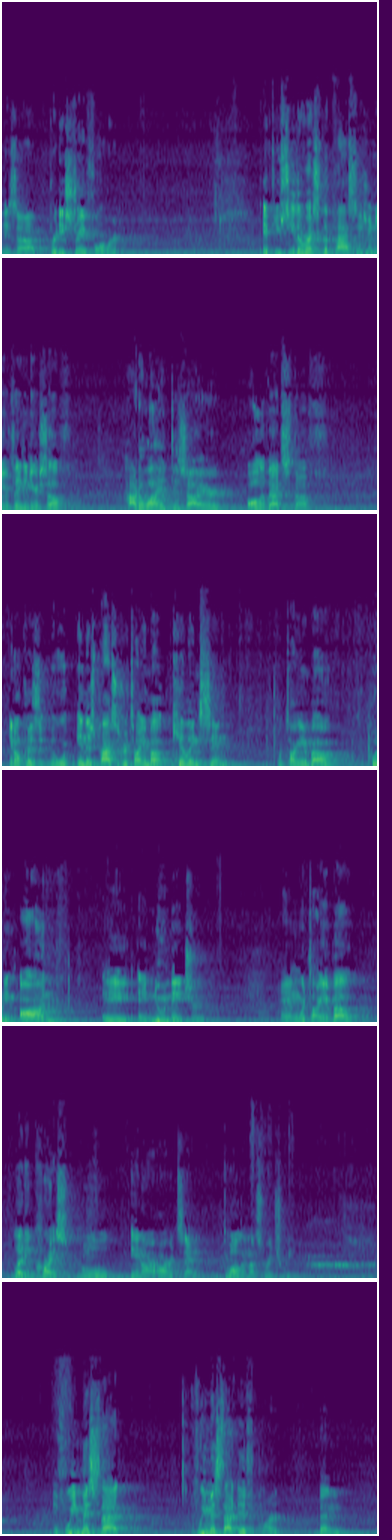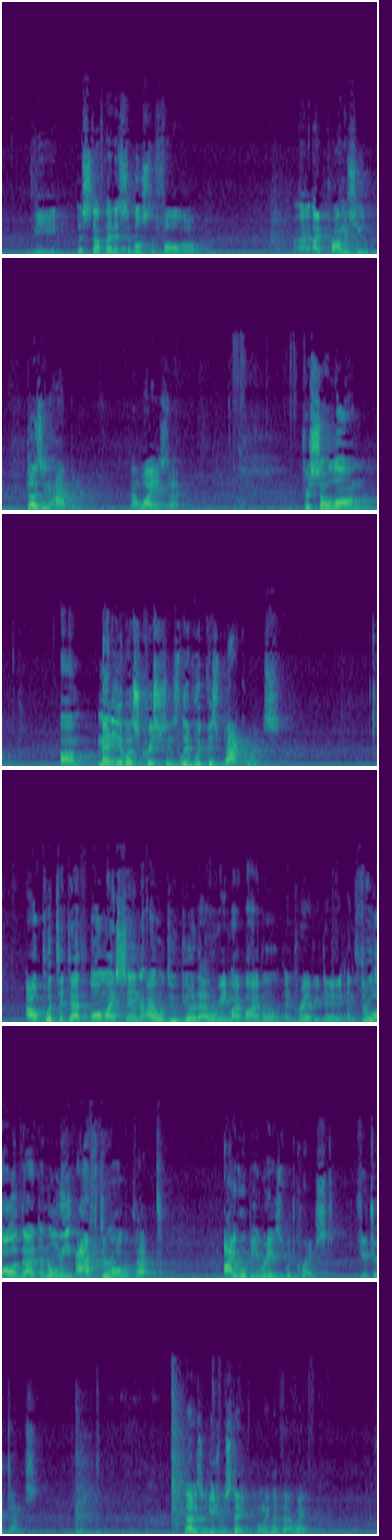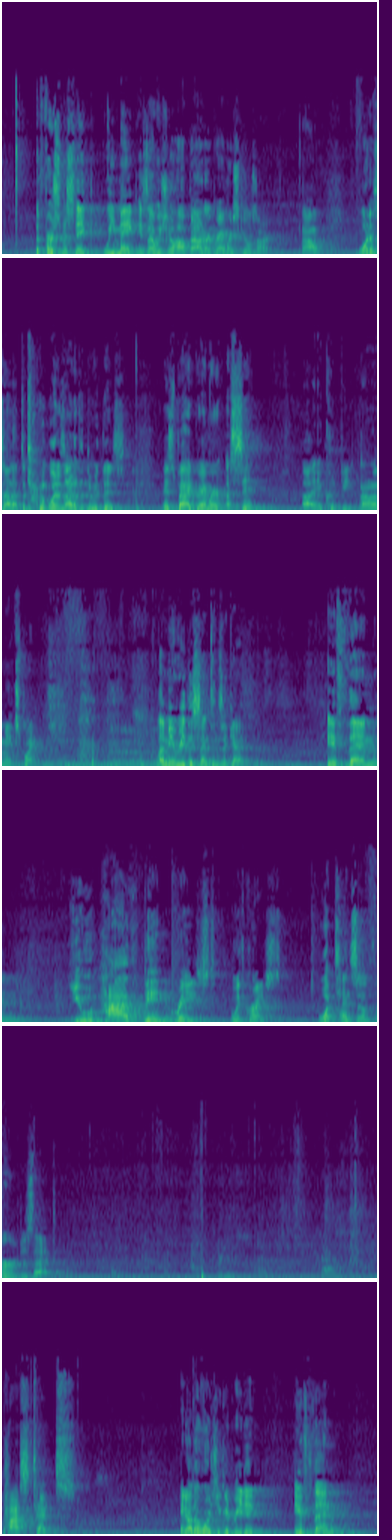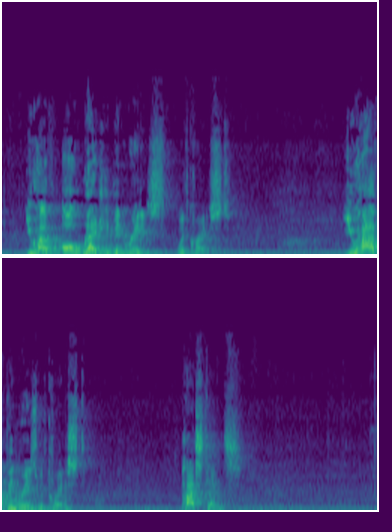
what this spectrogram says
is uh, pretty straightforward. If you see the rest of the passage and you're thinking to yourself, how do I desire all of that stuff? You know, because in this passage we're talking about killing sin, we're talking about putting on a, a new nature, and we're talking about letting Christ rule in our hearts and dwell in us richly. If we miss that, if we miss that if part, then the the stuff that is supposed to follow, I, I promise you, doesn't happen. Now, why is that? For so long, um, many of us Christians live with this backwards. I'll put to death all my sin. I will do good. I will read my Bible and pray every day. And through all of that, and only after all of that, I will be raised with Christ. Future tense. That is a huge mistake when we live that way. The first mistake we make is that we show how bad our grammar skills are. Now, what does that have to do? What does that have to do with this? Is bad grammar a sin? Uh, it could be. Now, let me explain. let me read the sentence again. If then you have been raised with Christ, what tense of verb is that? Past tense. In other words, you could read it if then you have already been raised with Christ. You have been raised with Christ. Past tense.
